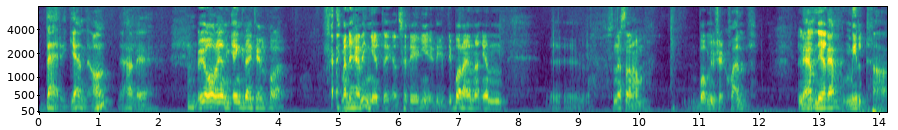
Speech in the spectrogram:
Bergen, ja. Det är härligt. Jag har en, en grej till bara. Men det här är inget... Alltså det, är, det är bara en... en eh, så nästan han bad om ursäkt själv. Vem? Ni, Vem? Mild. Jaha.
